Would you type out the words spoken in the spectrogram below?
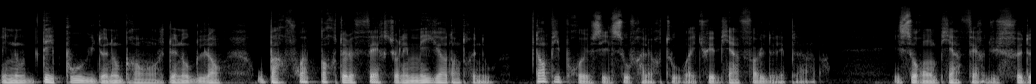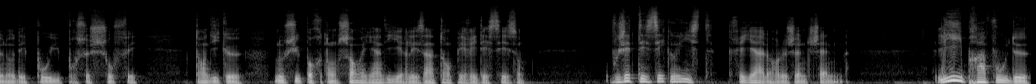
Ils nous dépouillent de nos branches, de nos glands, ou parfois portent le fer sur les meilleurs d'entre nous. Tant pis pour eux s'ils souffrent à leur tour, et tu es bien folle de les plaindre. Ils sauront bien faire du feu de nos dépouilles pour se chauffer, tandis que nous supportons sans rien dire les intempéries des saisons. Vous êtes des égoïstes, cria alors le jeune chêne. Libre à vous de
